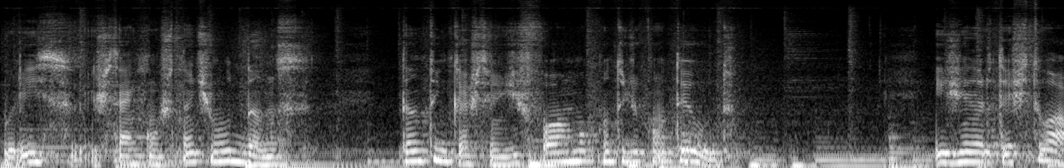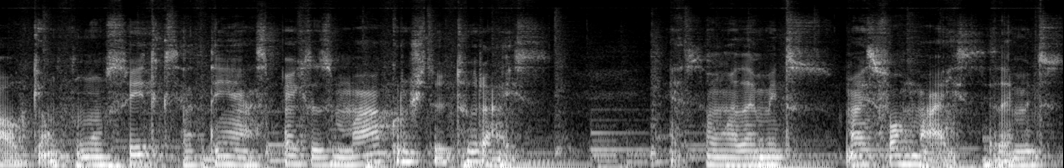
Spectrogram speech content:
Por isso, está em constante mudança, tanto em questões de forma quanto de conteúdo e gênero textual, que é um conceito que se atém a aspectos macroestruturais. É, são elementos mais formais, elementos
